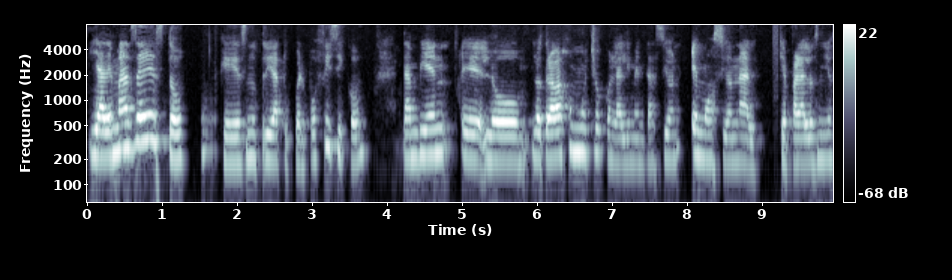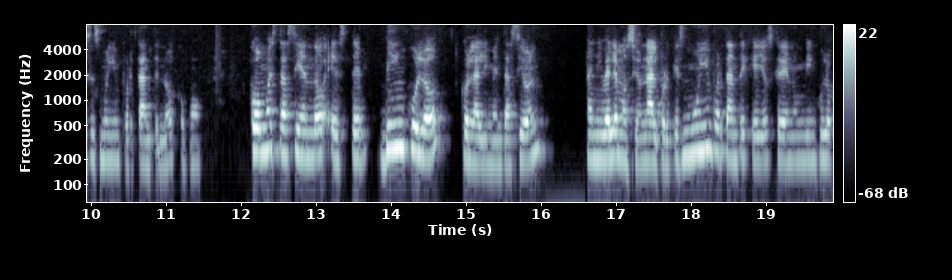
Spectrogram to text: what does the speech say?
Y además de esto, que es nutrir a tu cuerpo físico, también eh, lo, trabajo mucho con la alimentación emocional, que para los niños es muy importante, ¿no? Como cómo está haciendo este vínculo con la alimentación a nivel emocional, porque es muy importante que ellos creen un vínculo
